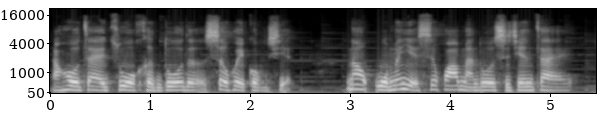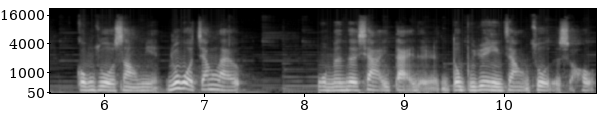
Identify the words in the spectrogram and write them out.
然后在做很多的社会贡献。那我们也是花蛮多的时间在工作上面。如果将来我们的下一代的人都不愿意这样做的时候，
